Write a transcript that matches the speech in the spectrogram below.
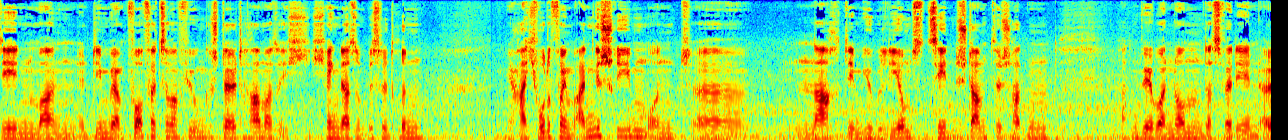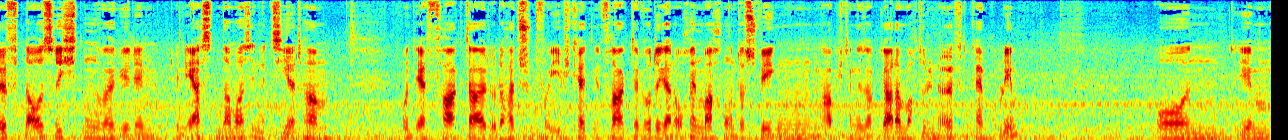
den man, den wir im Vorfeld zur Verfügung gestellt haben. Also ich, ich hänge da so ein bisschen drin, ja, ich wurde von ihm angeschrieben und äh, nach dem Jubiläums 10. Stammtisch hatten, hatten wir übernommen, dass wir den 11. ausrichten, weil wir den, den ersten damals initiiert haben. Und er fragte halt oder hat schon vor Ewigkeiten gefragt, er würde gerne auch einen machen und deswegen habe ich dann gesagt, ja, dann mach du den 11. kein Problem. Und eben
